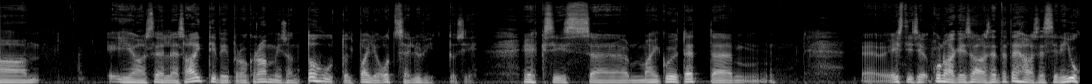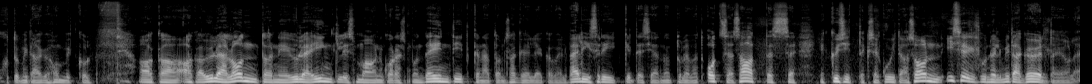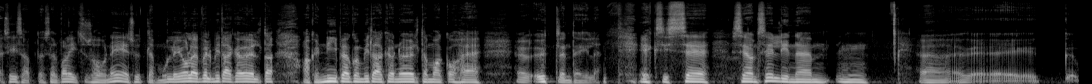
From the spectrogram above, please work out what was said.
ja selles ITV programmis on tohutult palju otselülitusi. ehk siis äh, ma ei kujuta ette, Eestis kunagi ei saa seda teha, sest siin ei juhtu midagi hommikul. aga, aga üle Londoni, üle Inglismaa on korrespondendid, ka nad on sageli ka veel välisriikides ja nad tulevad otse saatesse ja küsitakse, kuidas on, isegi kui neil midagi öelda ei ole, seisab ta seal valitsushoone ees, ütleb, mul ei ole veel midagi öelda, aga niipea, kui midagi on öelda, ma kohe ütlen teile. ehk siis see, see on selline mm, Äh,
